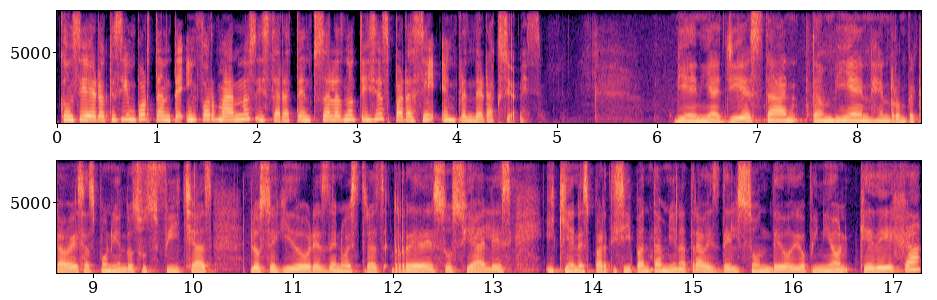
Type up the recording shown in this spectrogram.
Considero que es importante informarnos y estar atentos a las noticias para así emprender acciones. Bien, y allí están también en Rompecabezas poniendo sus fichas los seguidores de nuestras redes sociales y quienes participan también a través del sondeo de opinión, que deja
